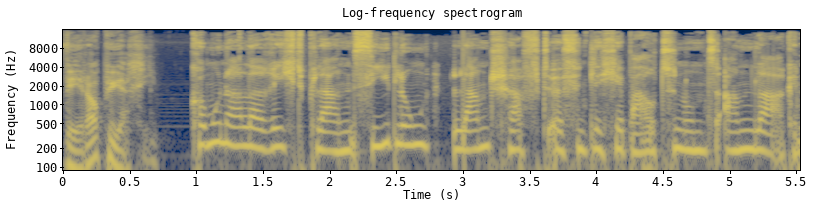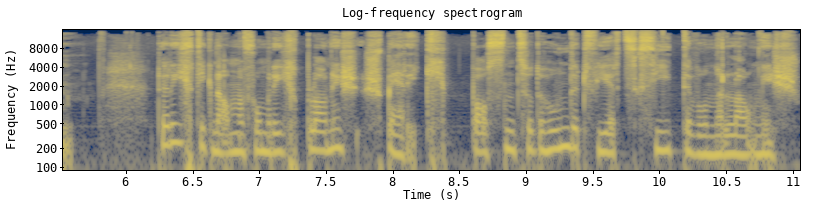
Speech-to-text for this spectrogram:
Vera Büchi. Kommunaler Richtplan Siedlung, Landschaft, öffentliche Bauten und Anlagen. Der richtige Name vom Richtplan ist sperrig, passend zu den 140 Seiten, die er lang ist.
